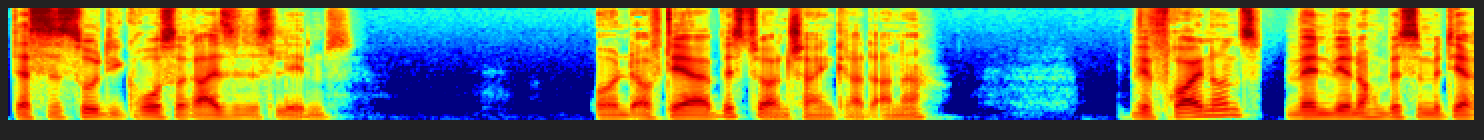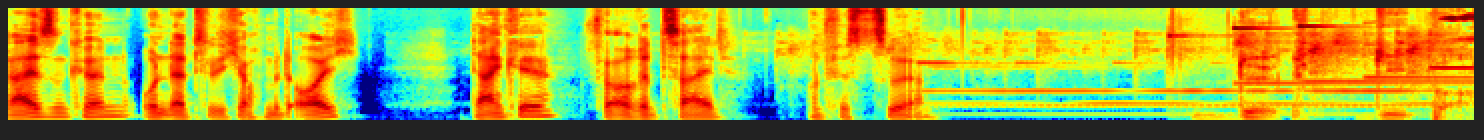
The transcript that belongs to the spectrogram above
Das ist so die große Reise des Lebens. Und auf der bist du anscheinend gerade, Anna. Wir freuen uns, wenn wir noch ein bisschen mit dir reisen können und natürlich auch mit euch. Danke für eure Zeit und fürs Zuhören. Dig deeper. Dig deeper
